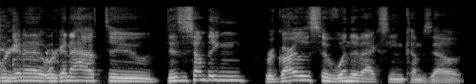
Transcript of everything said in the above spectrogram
we're gonna we're gonna have to. This is something, regardless of when the vaccine comes out,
